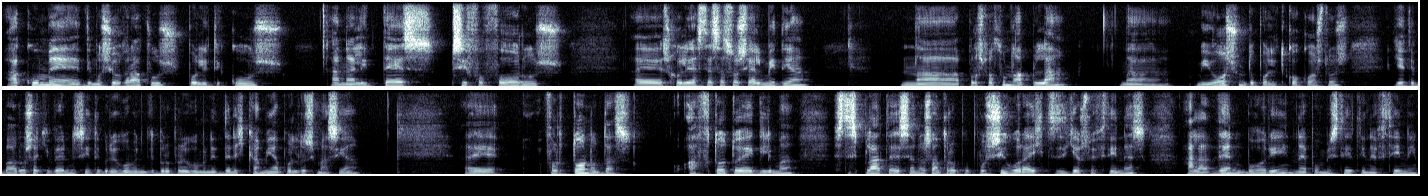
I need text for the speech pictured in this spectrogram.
Ακούμε δημοσιογράφους, πολιτικούς, αναλυτές, ψηφοφόρους, ε, σχολιαστές στα social media να προσπαθούν απλά να μειώσουν το πολιτικό κόστος για την παρούσα κυβέρνηση, την προηγούμενη, την προπροηγούμενη δεν έχει καμία απολύτως σημασία ε, φορτώνοντας αυτό το έγκλημα στις πλάτες ενός ανθρώπου που σίγουρα έχει τις δικές του ευθύνες αλλά δεν μπορεί να επομιστεί την ευθύνη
